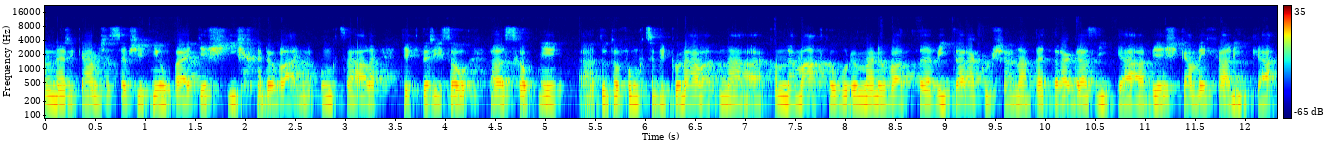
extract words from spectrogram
Neříkám, že se všichni úplně těší do vládní funkce, ale těch, kteří jsou eh, schopni eh, tuto funkci vykonávat na, jako namátkou, budu jmenovat eh, Víta Rakušana, Petra Gazíka, Věška Michalíka,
